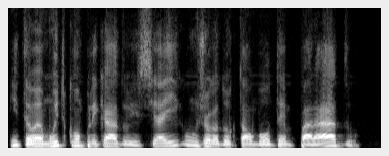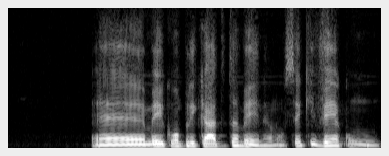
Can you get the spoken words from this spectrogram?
Então é muito complicado isso. E aí, com um jogador que está um bom tempo parado, é meio complicado também, né? A não ser que venha com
